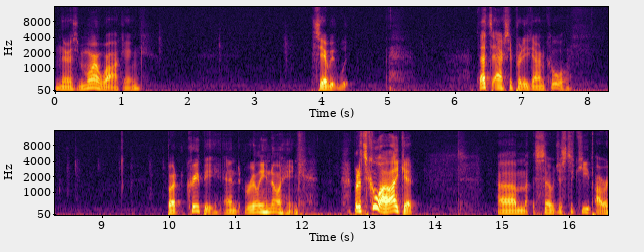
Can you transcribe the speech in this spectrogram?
And there's more walking. So yeah, we, we that's actually pretty darn cool. But creepy and really annoying. but it's cool, I like it. Um, so just to keep our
